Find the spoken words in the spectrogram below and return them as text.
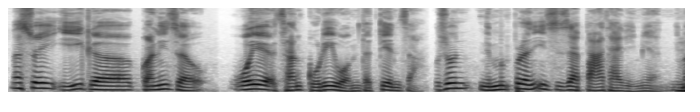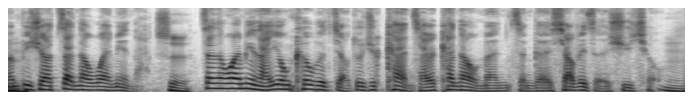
那所以以一个管理者。我也常鼓励我们的店长，我说你们不能一直在吧台里面，你们必须要站到外面来，是站到外面来，用客户的角度去看，才会看到我们整个消费者的需求。嗯。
